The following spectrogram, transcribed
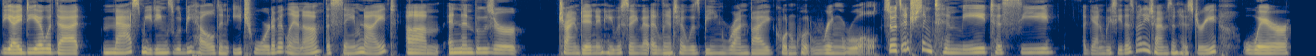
The idea with that mass meetings would be held in each ward of Atlanta the same night. Um, and then Bouger chimed in and he was saying that Atlanta was being run by quote unquote ring rule. So it's interesting to me to see, again, we see this many times in history, where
